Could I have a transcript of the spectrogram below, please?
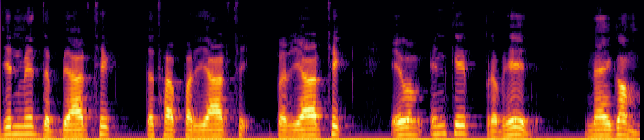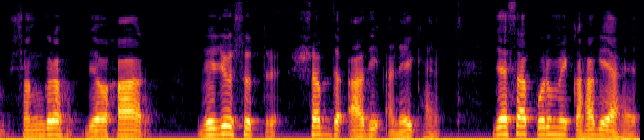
जिनमें द्रव्यार्थिक तथा पर्यार्थिक पर्यार्थिक एवं इनके प्रभेद, नैगम, संग्रह, व्यवहार, ऋजुसूत्र शब्द आदि अनेक हैं। जैसा पूर्व में कहा गया है,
